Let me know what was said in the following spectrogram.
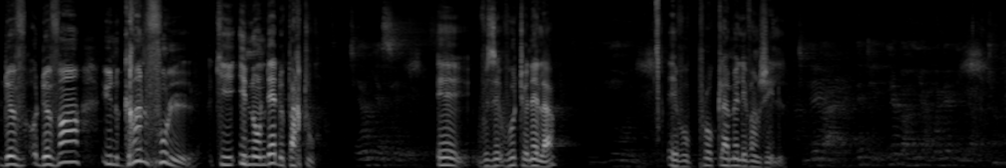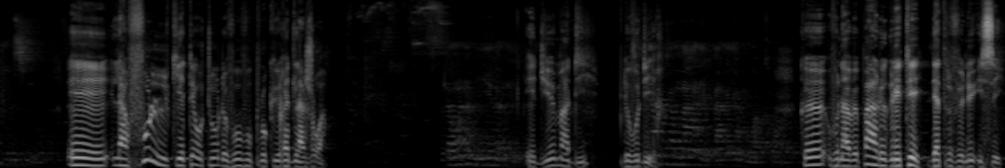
devant une grande foule qui inondait de partout. Et vous, vous tenez là et vous proclamez l'évangile. Et la foule qui était autour de vous vous procurait de la joie. Et Dieu m'a dit de vous dire que vous n'avez pas à regretter d'être venu ici.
